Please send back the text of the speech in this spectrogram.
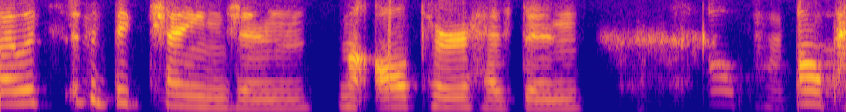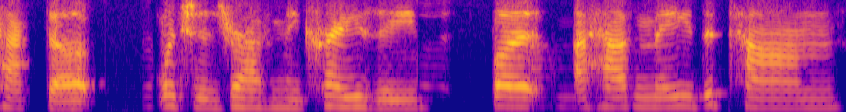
so it's it's a big change. And my altar has been all packed. all up. packed up, which is driving me crazy. But I have made the time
